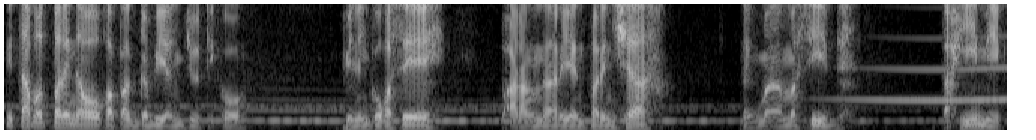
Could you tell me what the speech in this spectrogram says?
may takot pa rin ako kapag gabi ang duty ko. Feeling ko kasi parang nariyan pa rin siya nagmamasid, tahimik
